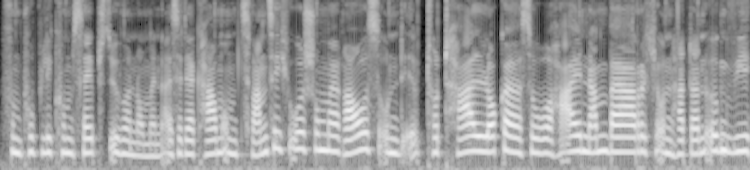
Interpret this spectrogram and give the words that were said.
vom Publikum selbst übernommen. Also der kam um 20 Uhr schon mal raus und äh, total locker, so Hi Namberg und hat dann irgendwie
